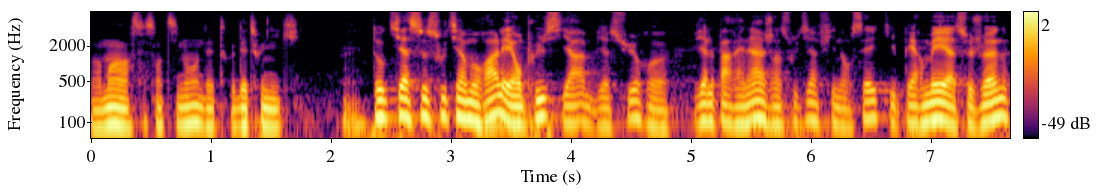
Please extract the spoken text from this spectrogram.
vraiment avoir ce sentiment d'être unique. Donc il y a ce soutien moral et en plus il y a bien sûr euh, via le parrainage un soutien financier qui permet à ce jeune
